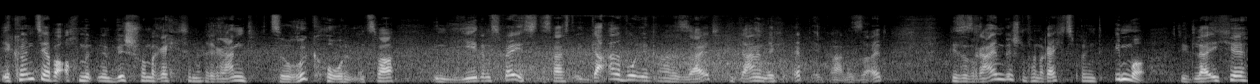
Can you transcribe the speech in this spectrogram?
Ihr könnt sie aber auch mit einem Wisch vom rechten Rand zurückholen. Und zwar in jedem Space. Das heißt, egal wo ihr gerade seid, egal in welcher App ihr gerade seid, dieses Reinwischen von rechts bringt immer die gleiche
